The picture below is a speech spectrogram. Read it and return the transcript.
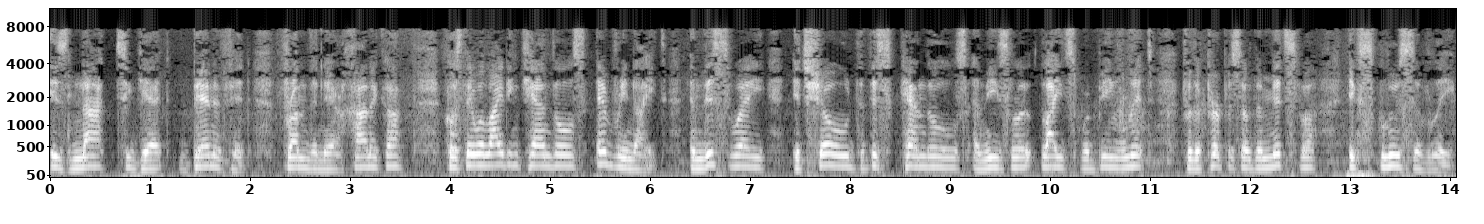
is not to get benefit from the Ner Hanukkah, because they were lighting candles every night. And this way, it showed that these candles and these lights were being lit for the purpose of the mitzvah exclusively.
